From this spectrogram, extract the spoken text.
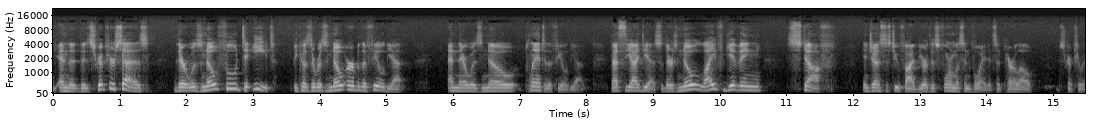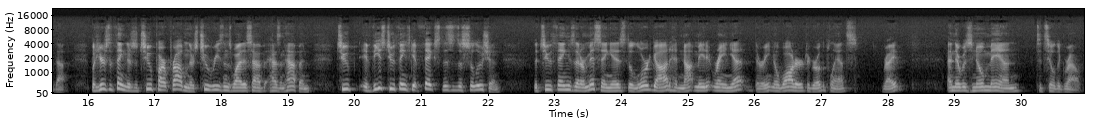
And the, the scripture says there was no food to eat because there was no herb of the field yet, and there was no plant of the field yet. That's the idea. So there's no life giving stuff in Genesis 2 5. The earth is formless and void. It's a parallel scripture with that. But here's the thing there's a two part problem. There's two reasons why this have, hasn't happened. Two, if these two things get fixed, this is the solution. The two things that are missing is the Lord God had not made it rain yet. There ain't no water to grow the plants, right? And there was no man to till the ground.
